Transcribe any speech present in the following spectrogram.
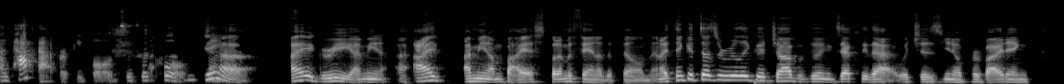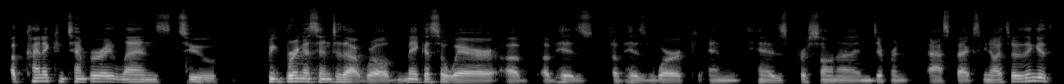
unpack that for people, so it's a cool thing. Yeah, I agree, I mean, I I've I mean, I'm biased, but I'm a fan of the film, and I think it does a really good job of doing exactly that, which is, you know, providing a kinda contemporary lens to b bring us into that world, make us aware of of his of his work and his persona in different aspects, you know, so I think it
